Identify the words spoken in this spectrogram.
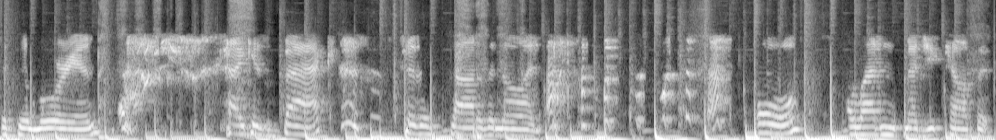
The DeLorean take us back to the start of the night. or Aladdin's magic carpet.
